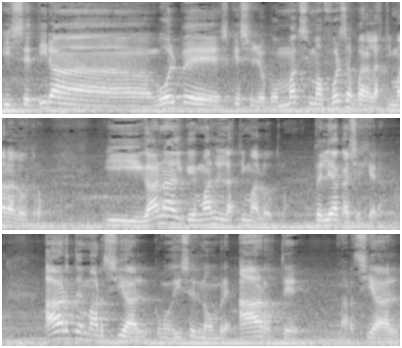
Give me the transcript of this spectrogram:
y se tira golpes, qué sé yo, con máxima fuerza para lastimar al otro. Y gana el que más le lastima al otro. Pelea callejera. Arte marcial, como dice el nombre, arte marcial,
